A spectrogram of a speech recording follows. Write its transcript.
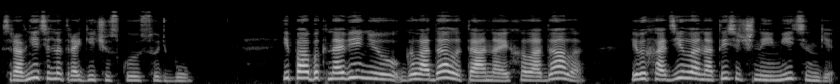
сравнительно трагическую судьбу. И по обыкновению голодала-то она и холодала, и выходила на тысячные митинги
